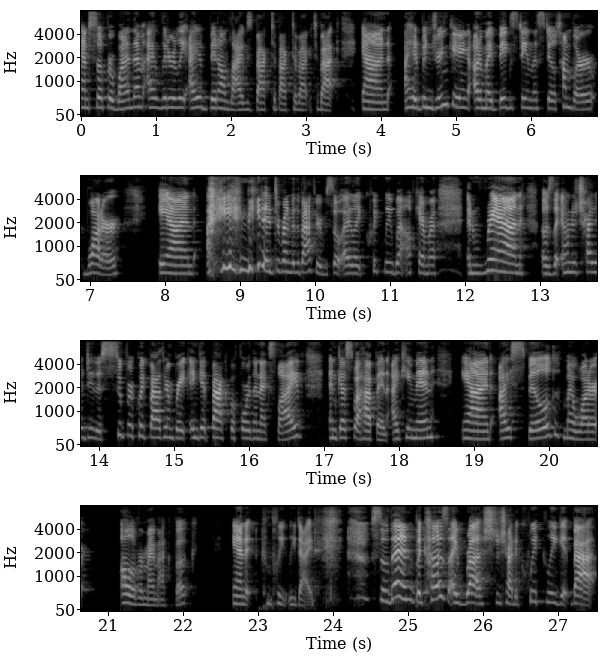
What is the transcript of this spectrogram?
And so for one of them, I literally I had been on lives back to back to back to back. And I had been drinking out of my big stainless steel tumbler water and I needed to run to the bathroom. So I like quickly went off camera and ran. I was like, I'm going to try to do this super quick bathroom break and get back before the next live. And guess what happened? I came in and I spilled my water all over my MacBook and it completely died. so then, because I rushed to try to quickly get back,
